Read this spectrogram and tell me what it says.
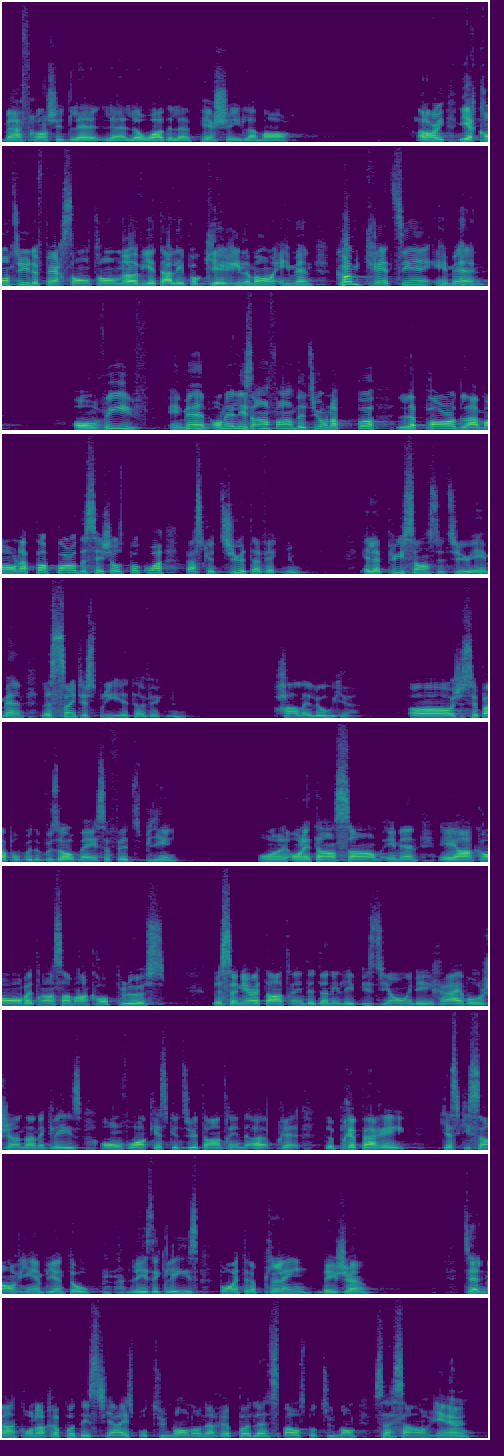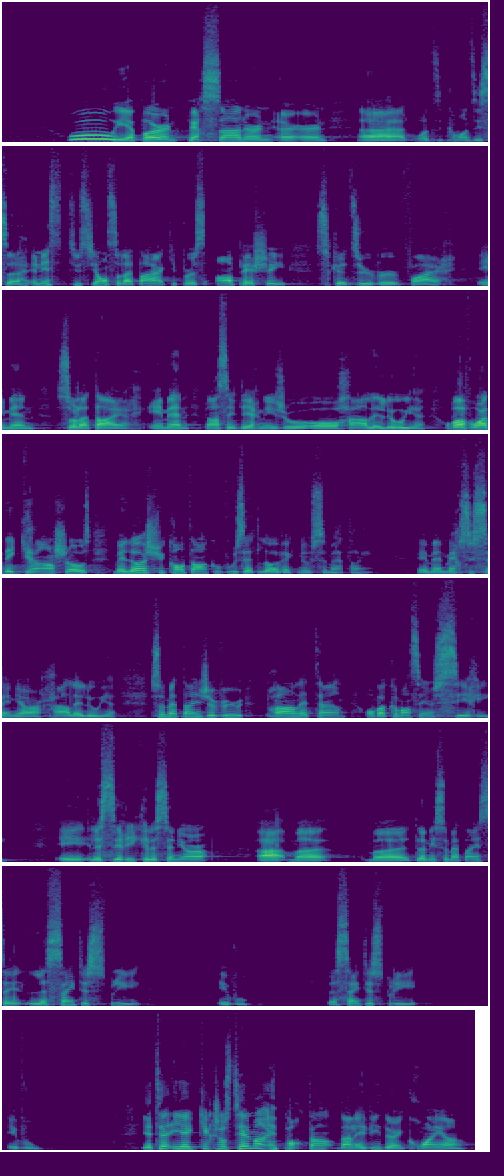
m'a affranchi de la, loi de la péché et de la mort. Alors, il a continué de faire son, son œuvre, il est allé pour guérir le monde. Amen. Comme chrétien, Amen. On vive Amen. On est les enfants de Dieu. On n'a pas la peur de la mort. On n'a pas peur de ces choses. Pourquoi? Parce que Dieu est avec nous. Et la puissance de Dieu, Amen. Le Saint-Esprit est avec nous. Hallelujah. Oh, je ne sais pas pour vous autres, mais ça fait du bien. On, est ensemble. Amen. Et encore, on va être ensemble encore plus. le Seigneur est en train de donner les visions et des rêves aux jeunes dans l'Église, on voit qu'est-ce que Dieu est en train de, préparer, qu'est-ce qui s'en vient bientôt? Les églises vont être pleines des jeunes. Tellement qu'on n'aura pas des sièges pour tout le monde, on n'aura pas de l'espace pour tout le monde. Ça s'en vient. Ouh, il n'y a pas une personne, un, euh, comment ça, une institution sur la terre qui peut empêcher ce que Dieu veut faire. Amen. Sur la terre. Amen. Dans ces derniers jours. Oh, hallelujah. On va voir des grandes choses. Mais là, je suis content que vous êtes là avec nous ce matin. Amen. Merci Seigneur. Hallelujah. Ce matin, je veux prendre le temps. On va commencer une série. Et la série que le Seigneur m'a donnée ce matin, c'est Le Saint-Esprit et vous. Le Saint-Esprit et vous. Il y, a quelque chose de tellement important dans la vie d'un croyant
